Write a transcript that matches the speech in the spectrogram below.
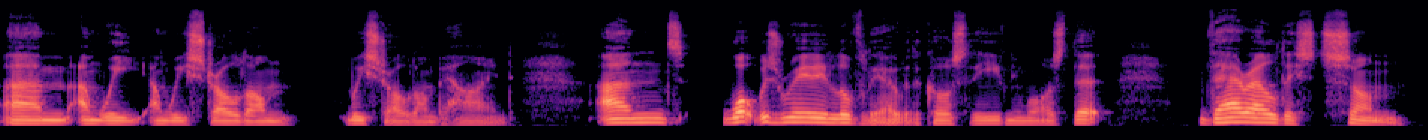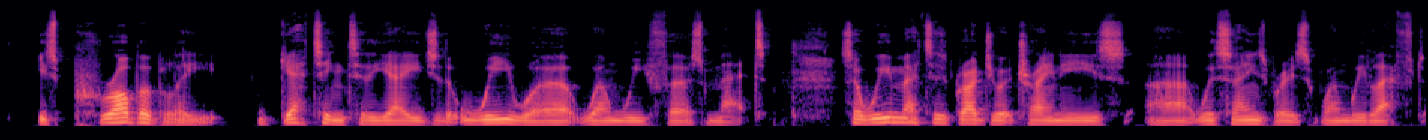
um, and we and we strolled on we strolled on behind, and what was really lovely over the course of the evening was that their eldest son is probably getting to the age that we were when we first met. So we met as graduate trainees uh, with Sainsbury's when we left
